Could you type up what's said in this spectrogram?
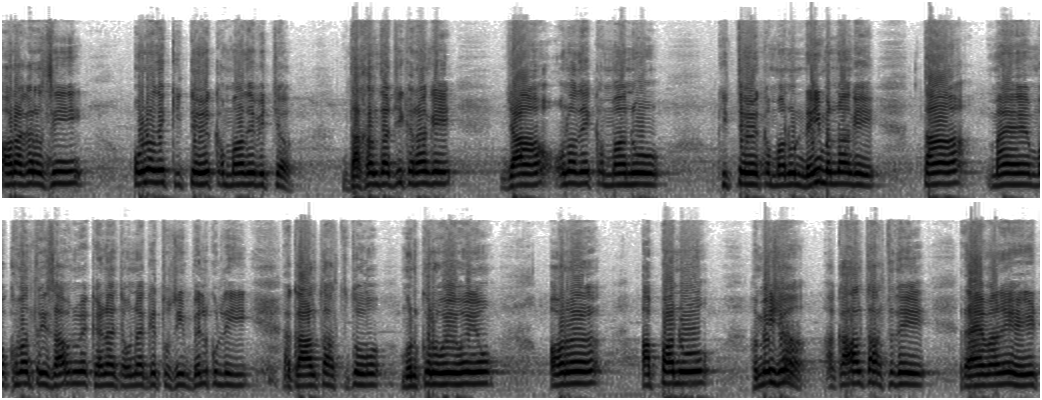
ਔਰ ਅਗਰ ਅਸੀਂ ਉਹਨਾਂ ਦੇ ਕੀਤੇ ਹੋਏ ਕੰਮਾਂ ਦੇ ਵਿੱਚ ਦਖਲਅੰਦਾਜ਼ੀ ਕਰਾਂਗੇ ਜਾਂ ਉਹਨਾਂ ਦੇ ਕੰਮਾਂ ਨੂੰ, ਕੀਤੇ ਹੋਏ ਕੰਮਾਂ ਨੂੰ ਨਹੀਂ ਮੰਨਾਂਗੇ, ਤਾਂ ਮੈਂ ਮੁੱਖ ਮੰਤਰੀ ਸਾਹਿਬ ਨੂੰ ਇਹ ਕਹਿਣਾ ਚਾਹੁੰਦਾ ਕਿ ਤੁਸੀਂ ਬਿਲਕੁਲ ਹੀ ਅਕਾਲ ਤਖਤ ਤੋਂ ਮੁਨਕਰ ਹੋਏ ਹੋਏ ਹੋ ਔਰ ਆਪਾਂ ਨੂੰ ਹਮੇਸ਼ਾ ਅਕਾਲ ਤਖਤ ਦੇ ਰਹਿਮਾਨੇ ਹੇਠ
